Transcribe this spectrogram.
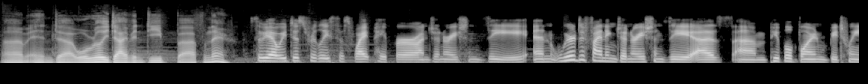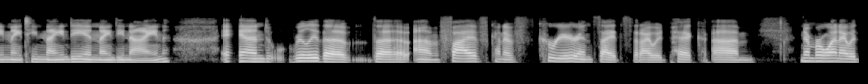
um, and uh, we'll really dive in deep uh, from there. So yeah, we just released this white paper on Generation Z, and we're defining Generation Z as um, people born between 1990 and 99. And really, the the um, five kind of career insights that I would pick. Um, number one, I would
